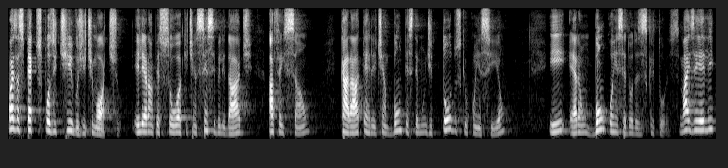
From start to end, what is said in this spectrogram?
Quais aspectos positivos de Timóteo? Ele era uma pessoa que tinha sensibilidade, afeição, caráter, ele tinha bom testemunho de todos que o conheciam e era um bom conhecedor das Escrituras. Mas ele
